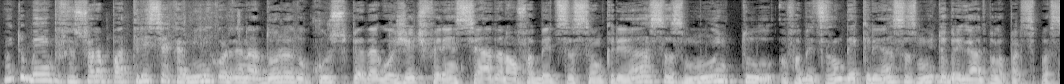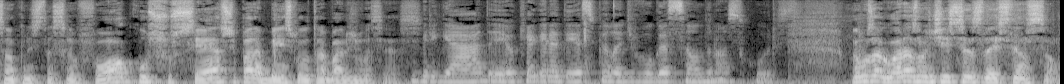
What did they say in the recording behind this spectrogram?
Muito bem, professora Patrícia Camini, coordenadora do curso Pedagogia Diferenciada na Alfabetização Crianças, muito alfabetização de crianças. Muito obrigado pela participação aqui no Estação em Foco, sucesso e parabéns pelo trabalho de vocês. Obrigada, eu que agradeço pela divulgação do nosso curso. Vamos agora às notícias da extensão.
